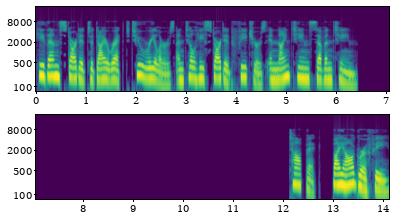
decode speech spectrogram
He then started to direct two-reelers until he started features in 1917. Topic: Biography.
